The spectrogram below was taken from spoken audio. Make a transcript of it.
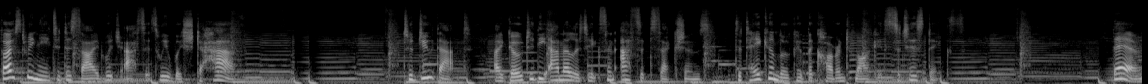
first we need to decide which assets we wish to have. To do that, I go to the Analytics and Assets sections to take a look at the current market statistics. There,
